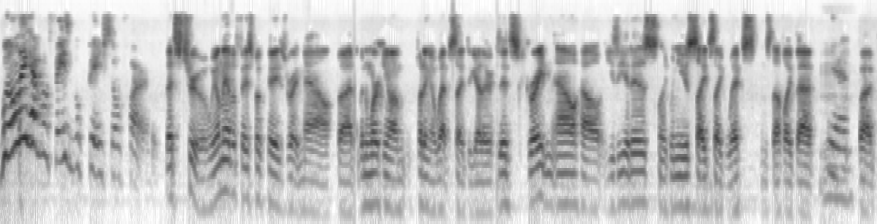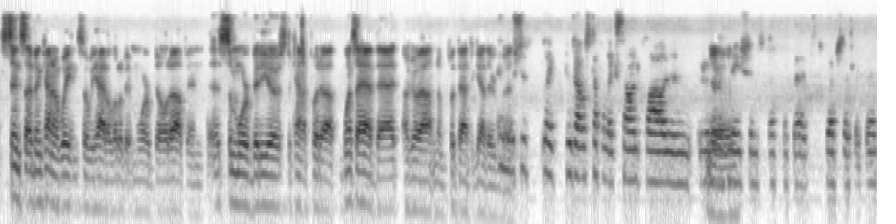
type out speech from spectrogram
We only have a Facebook page so far. That's true. We only have a Facebook page right now, but I've been working on putting a website together. It's great now how easy it is, like when you use sites like Wix and stuff like that. Yeah. But since I've been kind of waiting until we had a little bit more built up and uh, some more videos to kind of put up, once I have that, I'll go out and I'll put that together. And we should like put out stuff on like SoundCloud and Reverb Yeah. Stuff like that, websites like that.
